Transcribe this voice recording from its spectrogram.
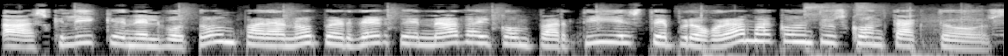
Haz clic en el botón para no perderte nada y compartí este programa con tus contactos.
